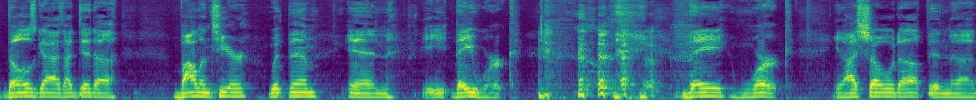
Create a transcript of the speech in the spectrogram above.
those guys, I did a volunteer with them, and they work. they work. You know, I showed up and uh,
